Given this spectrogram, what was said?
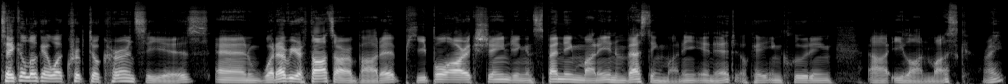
take a look at what cryptocurrency is and whatever your thoughts are about it. People are exchanging and spending money and investing money in it, okay, including uh, Elon Musk, right?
